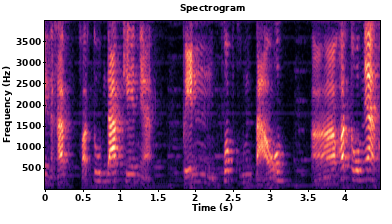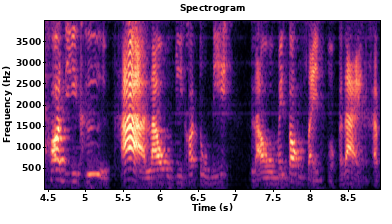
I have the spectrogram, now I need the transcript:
นนะครับคอสตูมดาร์คเคนเนี่ยเป็นควบคุมเต๋าอ่าคอสตูมเนี่ยข้อดีคือถ้าเรามีคอสตูมนี้ เราไม่ต้องใส่หมวกก็ได้นะครับ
